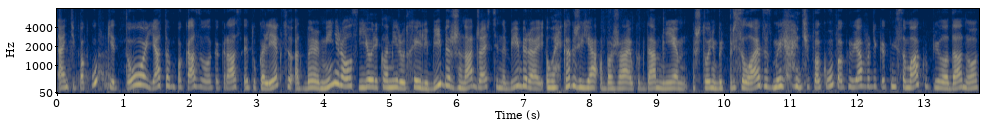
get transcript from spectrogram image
антипокупки, то я там показывала как раз эту коллекцию от Bare Minerals. Ее рекламирует Хейли Бибер, жена Джастина Бибера. Ой, как же я обожаю, когда мне что-нибудь присылают из моих антипокупок. Ну, я вроде как не сама купила, да, но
